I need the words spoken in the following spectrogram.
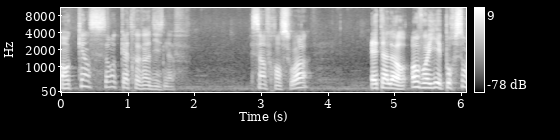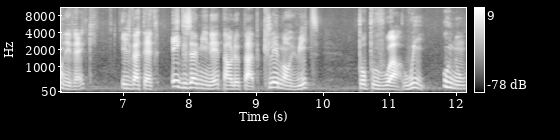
en 1599. Saint François est alors envoyé pour son évêque. Il va être examiné par le pape Clément VIII pour pouvoir, oui ou non,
